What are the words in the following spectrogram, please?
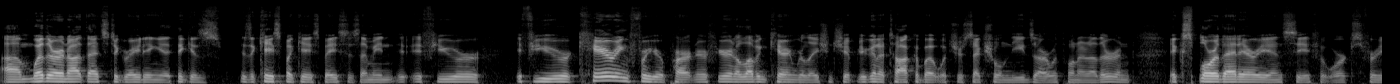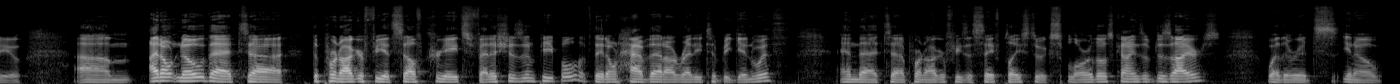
Um, whether or not that's degrading, I think is is a case by case basis. I mean, if you're if you're caring for your partner, if you're in a loving, caring relationship, you're going to talk about what your sexual needs are with one another and explore that area and see if it works for you. Um, I don't know that uh, the pornography itself creates fetishes in people if they don't have that already to begin with, and that uh, pornography is a safe place to explore those kinds of desires, whether it's you know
